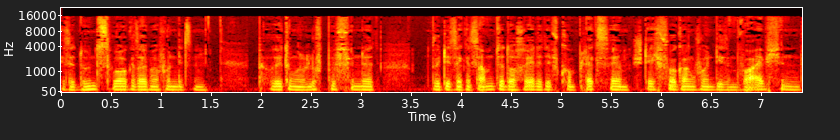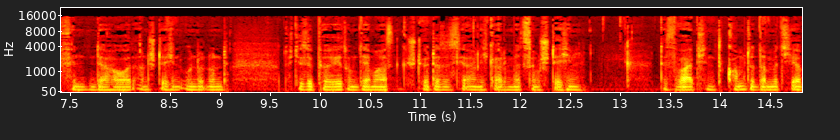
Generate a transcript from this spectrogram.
diese Dunstwolke, sag ich mal, von diesem Pyritum in der Luft befindet, wird dieser gesamte doch relativ komplexe Stechvorgang von diesem Weibchen, Finden der Haut, Anstechen und und und durch diese Pyretum dermaßen gestört, dass es ja eigentlich gar nicht mehr zum Stechen das Weibchen kommt und damit hier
